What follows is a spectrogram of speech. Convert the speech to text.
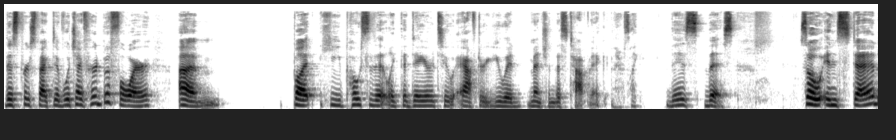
this perspective, which I've heard before, um, but he posted it like the day or two after you had mentioned this topic. And I was like, this, this. So instead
